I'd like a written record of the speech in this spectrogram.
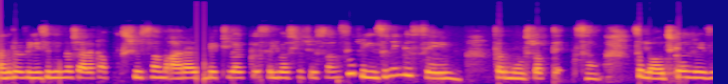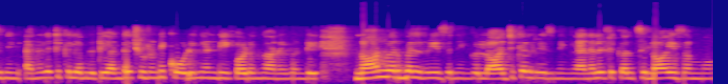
అందులో రీజనింగ్లో చాలా టాపిక్స్ చూసాం. ఆర్ఆర్బిక్ లైక్ సిలబస్లో చూసాం. So, reasoning is same for most of the exam. So, logical reasoning, analytical ability అంటే చూడండి కోడింగ్ అండ్ డీకోడింగ్ కానివ్వండి, non verbal reasoning, logical reasoning, analytical, syllogism,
